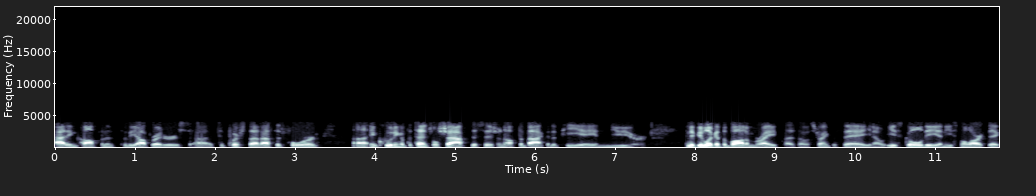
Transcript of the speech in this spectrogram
adding confidence to the operators to push that asset forward, including a potential shaft decision off the back of the PA in the new year. And if you look at the bottom right, as I was trying to say, you know, East Gouldie and East Malartic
